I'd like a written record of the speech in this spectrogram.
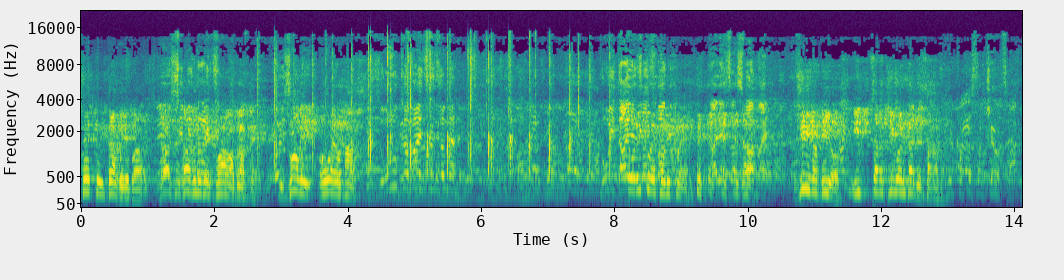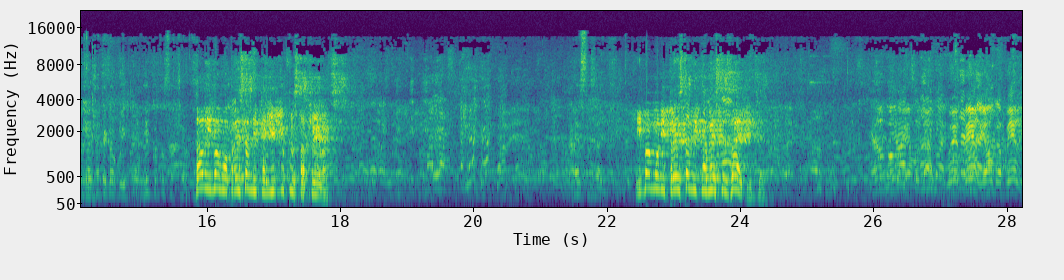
Cvetković Dragoljuba. Dragoljube, hvala brate. Izvoli, ovo je od nas. Za unuka majica za mene. Toliko je, toliko je. Dalje sam s vama, ej. Živi nam bio i sarađivo i dalje sa nama. Jirka kako Postarčevac. Da li imamo predstavnika Jirka Starčevac? Imamo li predstavnika mesne zajednice? Tu je Beli, evo ga Beli.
